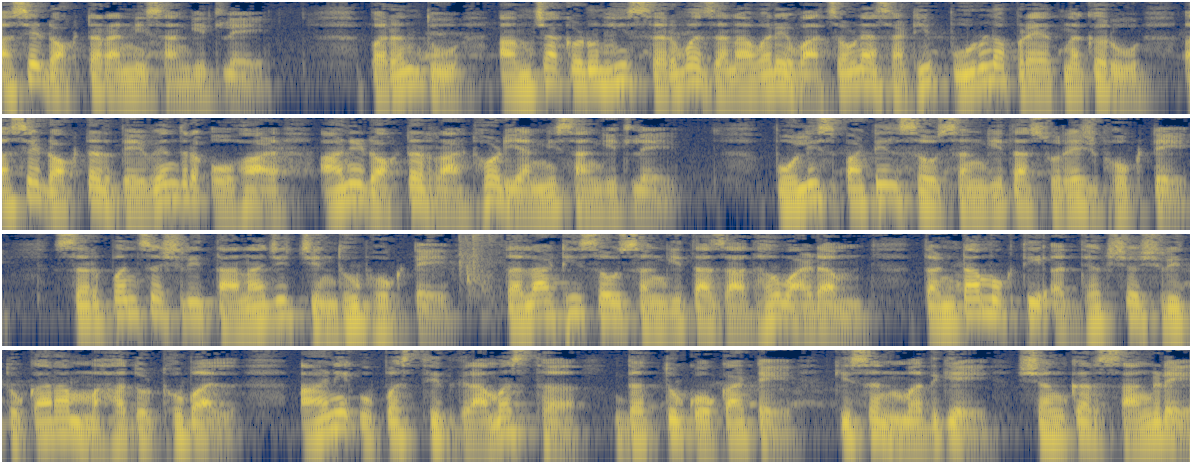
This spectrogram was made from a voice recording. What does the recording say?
असे डॉक्टरांनी सांगितले. परंतु आमच्याकडून ही सर्व जनावरे वाचवण्यासाठी पूर्ण प्रयत्न करू असे डॉक्टर देवेंद्र ओहाळ आणि डॉक्टर राठोड यांनी सांगितले. पोलीस पाटील सौ संगीता सुरेश भोगटे सरपंच श्री तानाजी चिंधू भोगटे तलाठी सौ संगीता जाधव वाडम तंटामुक्ती अध्यक्ष श्री तुकाराम महादू ठुबल आणि उपस्थित ग्रामस्थ दत्तू कोकाटे किसन मदगे शंकर सांगडे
